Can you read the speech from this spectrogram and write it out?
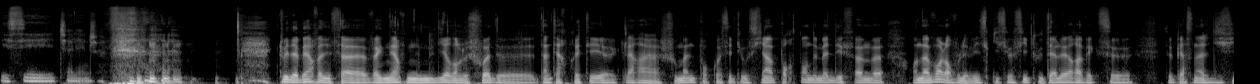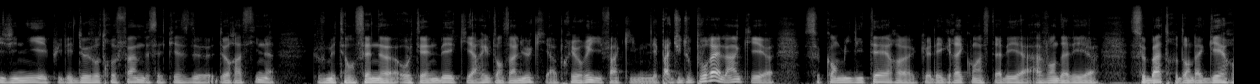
et c'est challenge. Claude Dabert, Vanessa Wagner venait nous dire dans le choix d'interpréter euh, Clara Schumann pourquoi c'était aussi important de mettre des femmes euh, en avant. Alors vous l'avez esquissé aussi tout à l'heure avec ce, personnage d'Iphigénie et puis les deux autres femmes de cette pièce de, de Racine que vous mettez en scène euh, au TNB qui arrive dans un lieu qui a priori, enfin qui n'est pas du tout pour elle, hein, qui est euh, ce camp militaire euh, que les Grecs ont installé avant d'aller se battre dans la guerre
